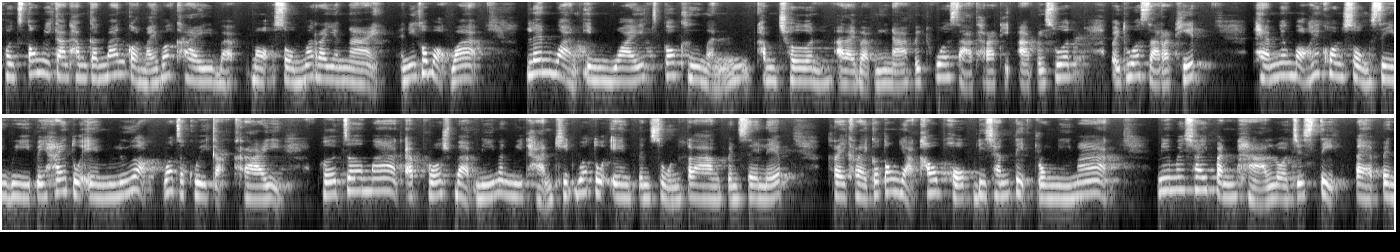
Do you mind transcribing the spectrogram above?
ควรจะต้องมีการทำกันบ้านก่อนไหมว่าใครแบบเหมาะสมอะไรยังไง อันนี้เขาบอกว่าเล่นหวาน invite ก็คือเหมือนคำเชิญอะไรแบบนี้นะ ไปทั่วสาธารทิศอะไปทั่วไปทั่วสารทิศ แถมยังบอกให้คนส่ง CV ไปให้ตัวเองเลือกว่าจะคุยกับใคร พ้อเจ้อมาก approach แบบนี้มันมีฐานคิดว่าตัวเองเป็นศูนย์กลางเป็นเซเลบใครๆก็ต้องอยากเข้าพบดิฉันติดตรงนี้มาก นี่ไม่ใช่ปัญหาโลจิสติก แต่เป็น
